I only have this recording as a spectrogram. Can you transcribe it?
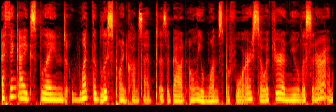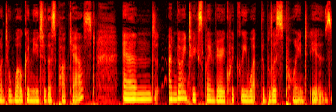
I think I explained what the bliss point concept is about only once before, so if you're a new listener, I want to welcome you to this podcast. And I'm going to explain very quickly what the bliss point is.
